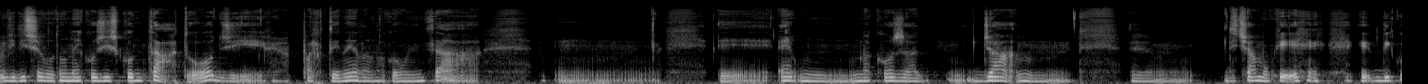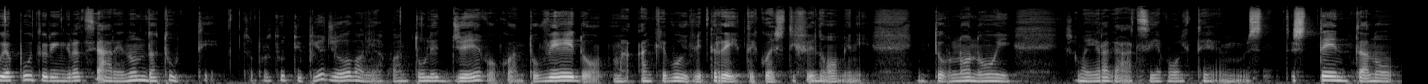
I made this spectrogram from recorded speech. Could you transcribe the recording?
vi dicevo, non è così scontato. Oggi appartenere a una comunità mh, mm, eh, è un, una cosa già, mh, mm, ehm, diciamo che di cui appunto ringraziare, non da tutti, soprattutto i più giovani, a quanto leggevo, quanto vedo, ma anche voi vedrete questi fenomeni intorno a noi, insomma i ragazzi a volte mm, stentano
